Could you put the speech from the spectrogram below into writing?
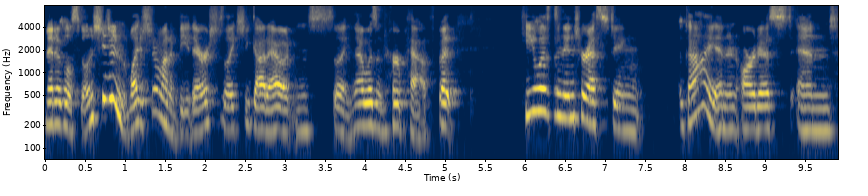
medical school? And she didn't like she didn't want to be there. She's like she got out and like that wasn't her path. But he was an interesting guy and an artist and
